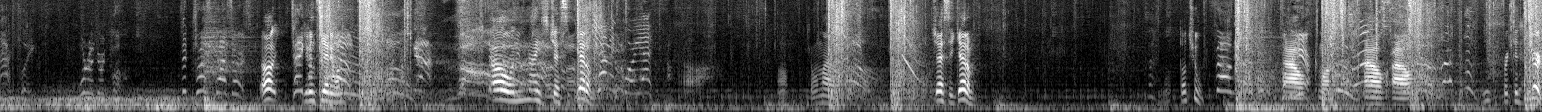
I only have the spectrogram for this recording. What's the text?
Ashley! We're under... The trespassers! Oh, Take you didn't see anyone. Oh, nice, Jesse. Get him. Coming for! Going loud. Jesse, get him! Don't you. Ow, come on. Ow, ow. You freaking jerk!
